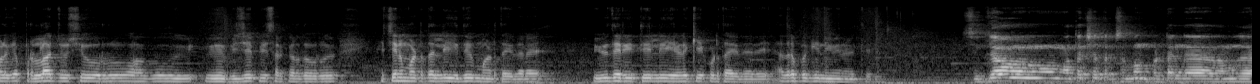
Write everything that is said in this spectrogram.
ಒಳಗೆ ಪ್ರಹ್ಲಾದ್ ಜೋಶಿ ಅವರು ಹಾಗೂ ಬಿ ಜೆ ಪಿ ಸರ್ಕಾರದವರು ಹೆಚ್ಚಿನ ಮಟ್ಟದಲ್ಲಿ ಇದು ಮಾಡ್ತಾ ಇದ್ದಾರೆ. ವಿವಿಧ ರೀತಿಯಲ್ಲಿ ಹೇಳಿಕೆ ಕೊಡ್ತಾ ಇದ್ದಾರೆ. ಅದರ ಬಗ್ಗೆ ನೀವೇನು ಹೇಳ್ತೀರಿ? ಸಿಗ್ಗಾಂವ್ ಮತಕ್ಷೇತ್ರಕ್ಕೆ ಸಂಬಂಧಪಟ್ಟಂಗೆ ನಮ್ಗೆ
